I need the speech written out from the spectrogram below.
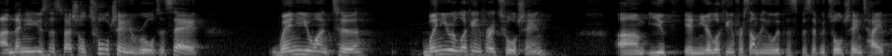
And then you use the special toolchain rule to say, when you want to, when you're looking for a toolchain, um, you, and you're looking for something with a specific toolchain type,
